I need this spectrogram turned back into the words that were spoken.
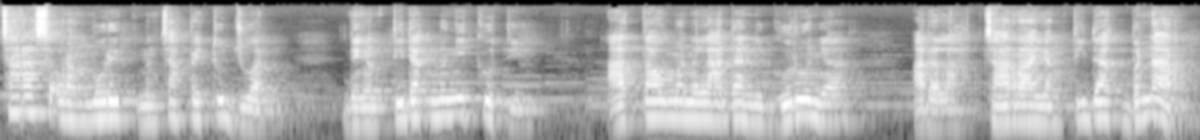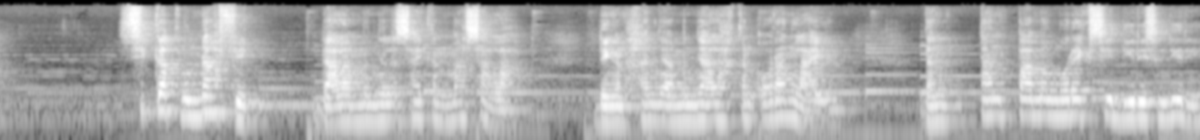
Cara seorang murid mencapai tujuan dengan tidak mengikuti atau meneladani gurunya adalah cara yang tidak benar. Sikap munafik dalam menyelesaikan masalah dengan hanya menyalahkan orang lain dan tanpa mengoreksi diri sendiri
